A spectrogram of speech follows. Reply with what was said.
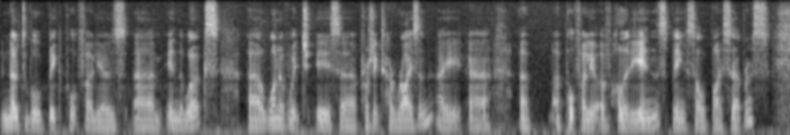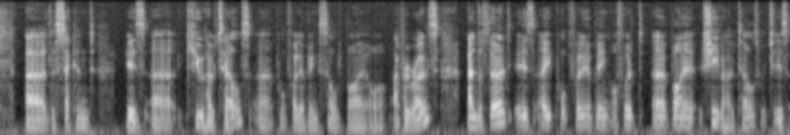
notable big portfolios um, in the works uh, one of which is uh, Project Horizon, a, uh, a, a, portfolio of holiday inns being sold by Cerberus. Uh, the second is uh, Q Hotels, portfolio being sold by or Rose, and the third is a portfolio being offered uh, by Shiva Hotels, which is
